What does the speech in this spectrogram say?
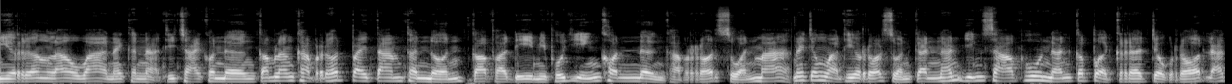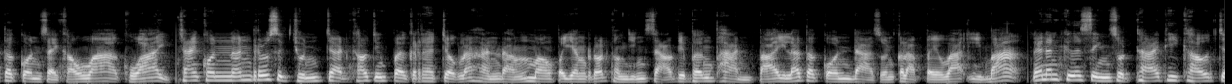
มีเรื่องเล่าว่าในขณะที่ชายคนหนึ่งกำลังขับรถไปตามถนน ก็พอดีมีผู้หญิงคนหนึ่งขับรถสวนมา ในจังหวะที่รถสวนกันนั้น หญิงสาวผู้นั้นก็เปิดกระจกรถแล้วตะโกนใส่เขาว่าควาย ชายคนนั้นรู้สึกฉุนจัดเขาจึงเปิดกระจกและหันหลังมองไปยังรถของหญิงสาวที่เพิ่งผ่านไปแล้วตะโกนด่าสวนกลับไปว่าอีบ้า และนั่นคือสิ่งสุดท้ายที่เขาจ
